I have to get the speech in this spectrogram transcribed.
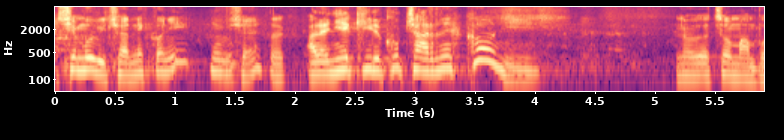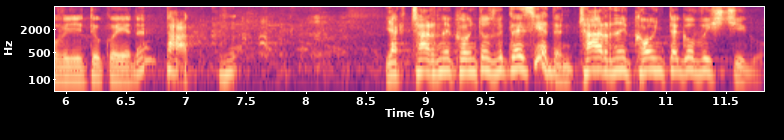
Się mówi czarnych koni? Mówi się? Tak. Ale nie kilku czarnych koni. No co mam powiedzieć, tylko jeden? Tak. Jak czarny koń, to zwykle jest jeden. Czarny koń tego wyścigu.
